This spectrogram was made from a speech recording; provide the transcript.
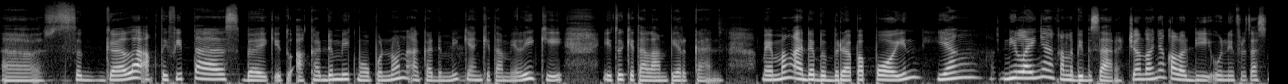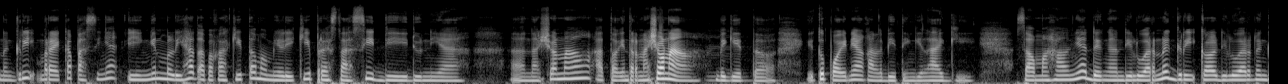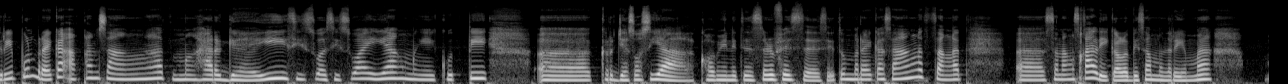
uh, segala aktivitas baik itu akademik maupun non akademik yang kita miliki itu kita lampirkan. Memang ada beberapa poin yang nilainya akan lebih besar. Contohnya kalau di universitas negeri mereka pastinya ingin melihat apakah kita memiliki prestasi di dunia uh, nasional atau internasional Hmm. begitu. Itu poinnya akan lebih tinggi lagi. Sama halnya dengan di luar negeri. Kalau di luar negeri pun mereka akan sangat menghargai siswa-siswa yang mengikuti uh, kerja sosial, community services. Itu mereka sangat-sangat uh, senang sekali kalau bisa menerima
